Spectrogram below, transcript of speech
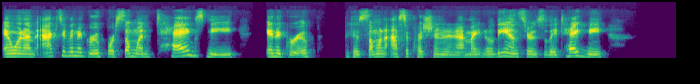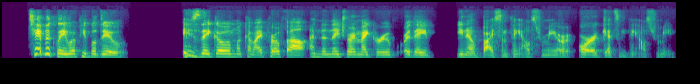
And when I'm active in a group or someone tags me in a group, because someone asked a question and I might know the answer, so they tag me. Typically, what people do is they go and look at my profile and then they join my group or they you know buy something else from me or or get something else from me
